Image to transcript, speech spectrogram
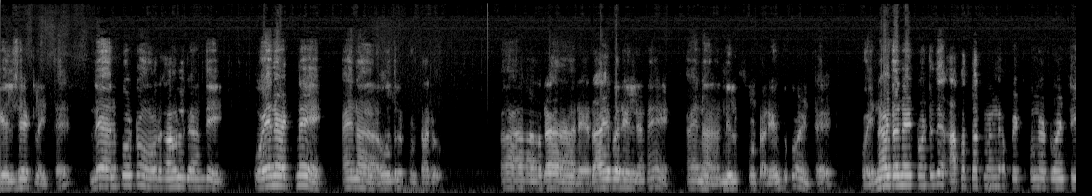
గెలిచేట్లయితే నేను అనుకోవటం రాహుల్ గాంధీ వయనాట్నే ఆయన వదులుకుంటారు. ఆ, రా- రా- రాయబరేలీలోనే ఆయన నిలుపుకుంటారు. ఎందుకు అంటే వయనాడ్ అనేటువంటిది ఆపద్ధర్మంగా పెట్టుకున్నటువంటి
